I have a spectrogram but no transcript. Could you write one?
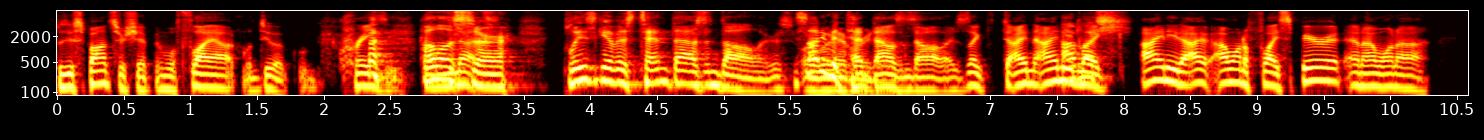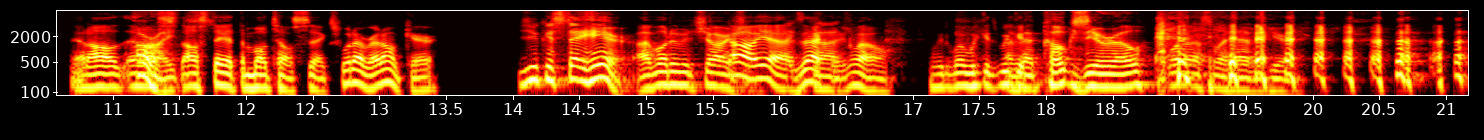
we'll do sponsorship, and we'll fly out and we'll do it. We'll be crazy. Hello, sir. Please give us ten thousand dollars. It's not even ten thousand dollars. Like I, I need like I need I, I want to fly Spirit, and I want to, and I'll and All I'll, right. I'll stay at the Motel Six, whatever. I don't care. You can stay here. I won't even charge. Oh you. yeah, exactly. well, we, well, we could we I've could. got Coke Zero. What else do I have here?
